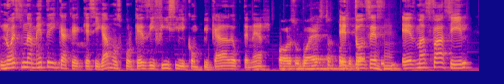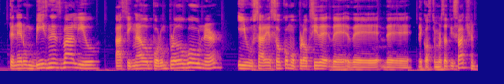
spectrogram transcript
no es una métrica que, sigamos porque es difícil y complicada de obtener. Por supuesto. Entonces, es más fácil tener un business value asignado por un product owner y usar eso como proxy de, de, customer satisfaction.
